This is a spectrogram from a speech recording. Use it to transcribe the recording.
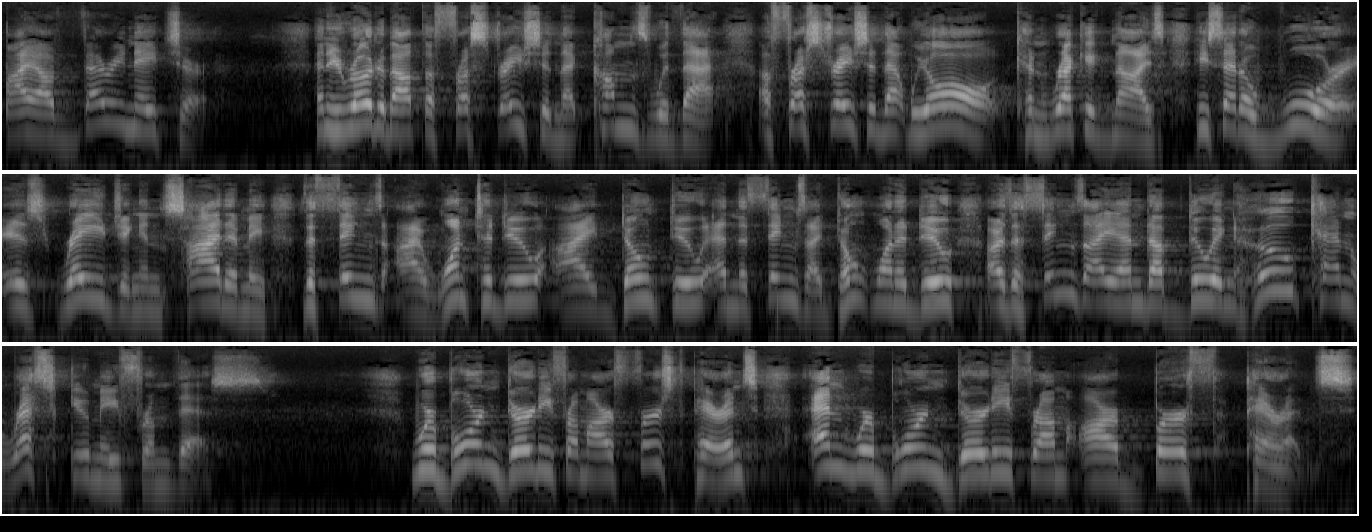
by our very nature. And he wrote about the frustration that comes with that, a frustration that we all can recognize. He said, A war is raging inside of me. The things I want to do, I don't do, and the things I don't want to do are the things I end up doing. Who can rescue me from this? We're born dirty from our first parents, and we're born dirty from our birth parents,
